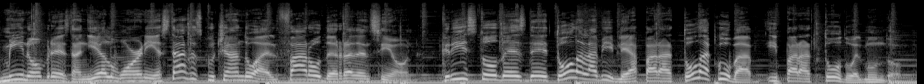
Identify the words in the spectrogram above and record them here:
Mi nombre es Daniel Warren y estás escuchando a El Faro de Redención. Cristo desde toda la Biblia para toda Cuba y para todo el mundo.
